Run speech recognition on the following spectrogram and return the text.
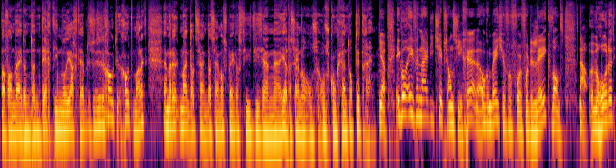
waarvan wij dan, dan 13 miljard hebben. Dus het is een grote, grote markt. En maar dat, maar dat, zijn, dat zijn wel spelers die, die zijn, uh, ja, dat zijn wel onze, onze concurrenten op dit terrein. Ja, ik wil even naar die chips aan zich. Hè. Ook een beetje voor, voor, voor de leek. Want nou, we horen het,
